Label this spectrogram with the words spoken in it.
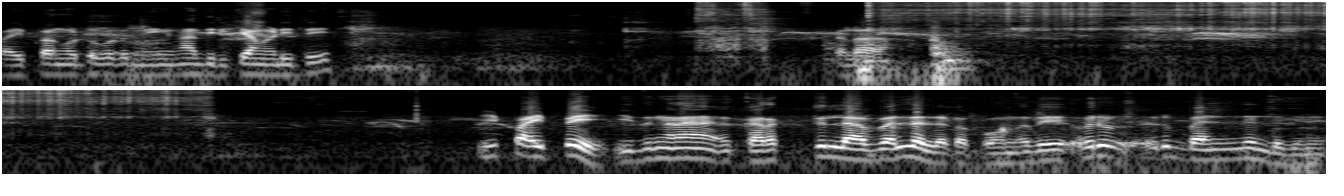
പൈപ്പ് അങ്ങോട്ടും ഇങ്ങോട്ടും നീങ്ങാതിരിക്കാൻ വേണ്ടിയിട്ട്. കേട്ടോ ഈ പൈപ്പേ ഇതിങ്ങനെ കറക്റ്റ് ലെവലല്ല കേട്ടോ പോകുന്നത്. ഒരു ഒരു ബെൻഡുണ്ട് ഇതിന്.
